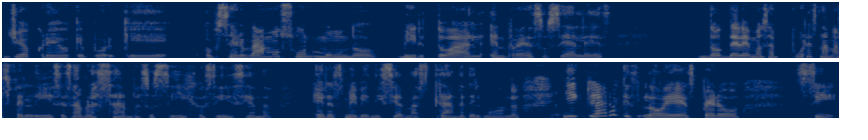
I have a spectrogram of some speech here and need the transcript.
yo creo que porque observamos un mundo virtual en redes sociales donde vemos a puras mamás felices abrazando a sus hijos y diciendo, eres mi bendición más grande del mundo. Y claro que lo es, pero si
